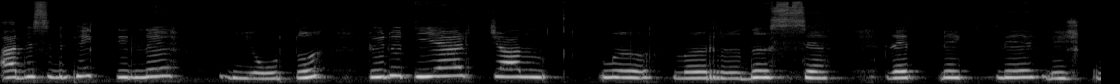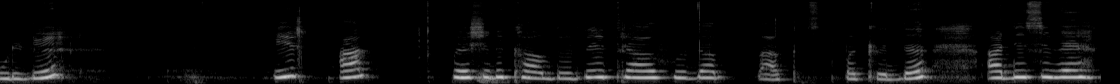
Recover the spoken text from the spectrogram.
annesini pek dinlemiyordu. Gölü diğer canlılarını seyretmekle meşguldü. Bir an başını kaldırdı, etrafına baktı, bakındı. Annesi ve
